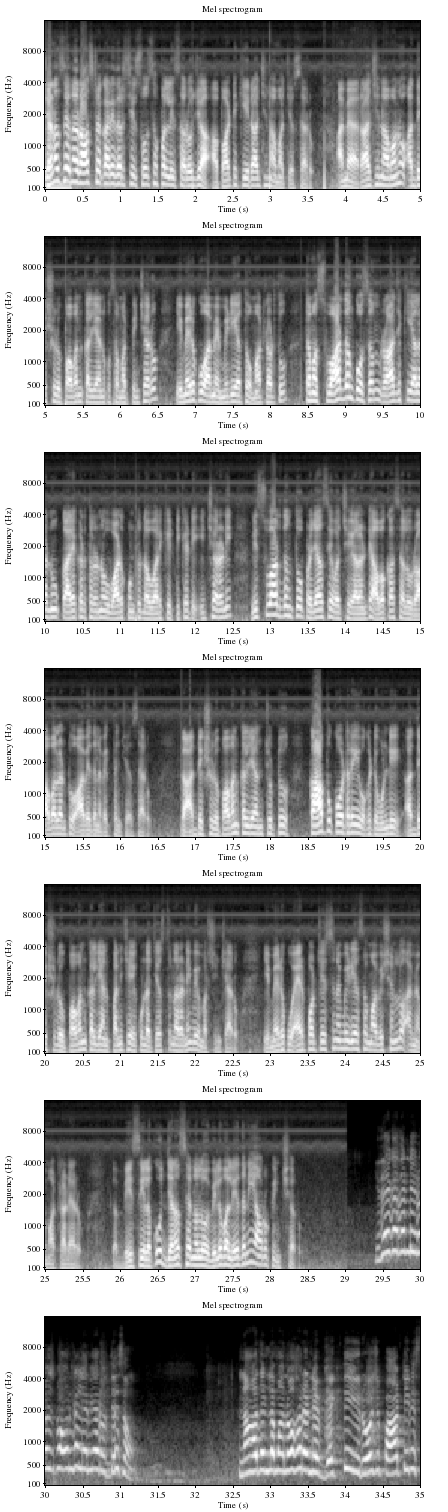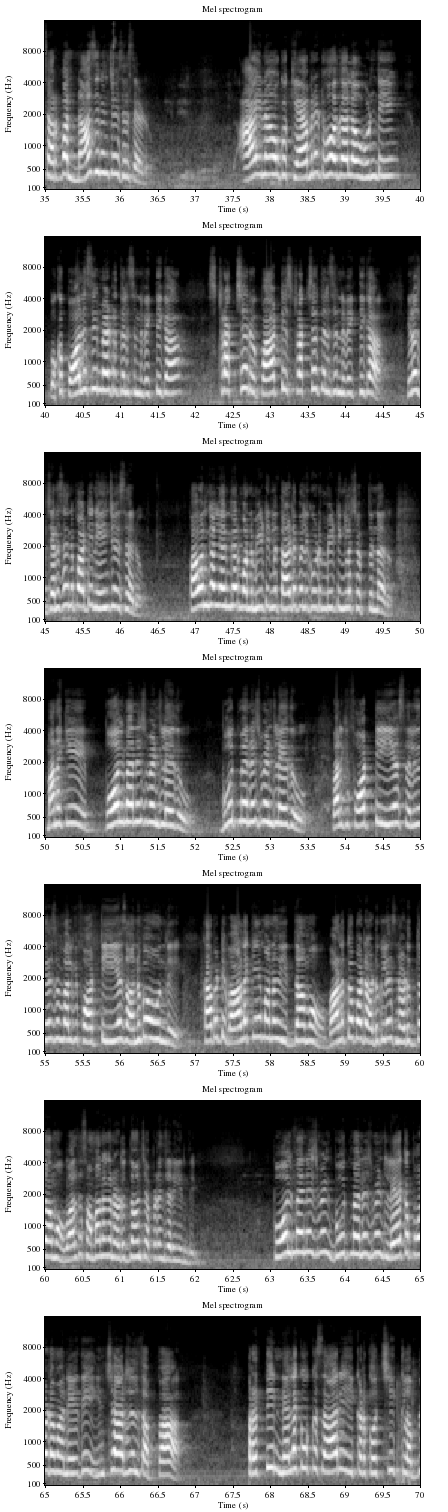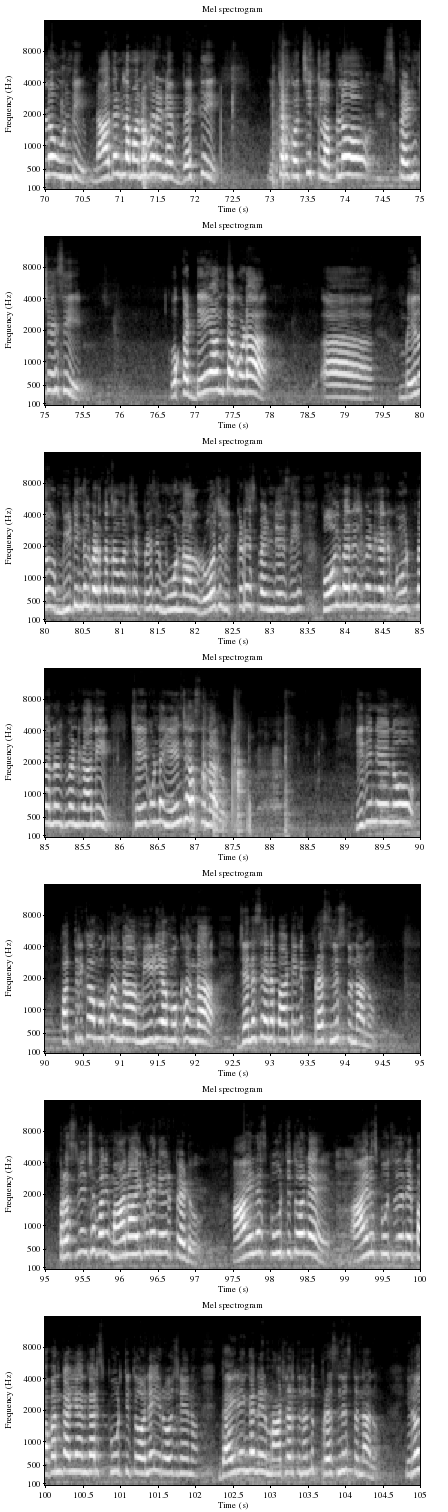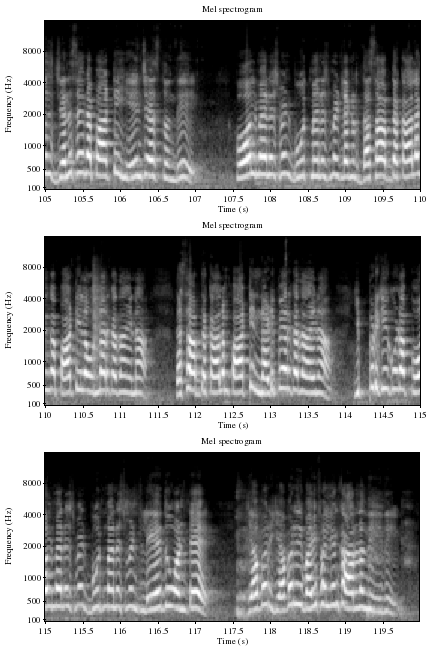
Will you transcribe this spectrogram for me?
జనసేన రాష్ట్ర కార్యదర్శి సోసపల్లి సరోజ ఆ పార్టీకి రాజీనామా చేశారు. ఆమె రాజీనామాను అధ్యక్షుడు పవన్ కళ్యాణ్కు సమర్పించారు. ఈ మేరకు ఆమె మీడియాతో మాట్లాడుతూ తమ స్వార్థం కోసం రాజకీయాలను కార్యకర్తలను వాడుకుంటున్న వారికి టికెట్ ఇచ్చారని నిస్వార్థంతో ప్రజాసేవ చేయాలంటే అవకాశాలు రావాలంటూ ఆవేదన వ్యక్తం చేశారు. అధ్యక్షుడు పవన్ కళ్యాణ్ చుట్టూ కాపు కోటరీ ఒకటి ఉండి అధ్యక్షుడు పవన్ కళ్యాణ్ పని చేయకుండా చేస్తున్నారని విమర్శించారు. ఈ మేరకు ఏర్పాటు చేసిన మీడియా సమావేశంలో ఆమె మాట్లాడారు. ఇక బీసీలకు జనసేనలో విలువ లేదని ఆరోపించారు. ఇదే కదండి ఈరోజు పవన్ కళ్యాణ్ గారి ఉద్దేశం. నాదండ్ల మనోహర్ అనే వ్యక్తి ఈరోజు పార్టీని సర్వనాశనం చేసేసాడు ఆయన ఒక క్యాబినెట్ హోదాలో ఉండి ఒక పాలసీ మ్యాటర్ తెలిసిన వ్యక్తిగా స్ట్రక్చర్ పార్టీ స్ట్రక్చర్ తెలిసిన వ్యక్తిగా ఈరోజు జనసేన పార్టీని ఏం చేశారు? పవన్ కళ్యాణ్ గారు మొన్న మీటింగ్లో తాడేపల్లిగూడెం మీటింగ్లో చెప్తున్నారు. మనకి పోల్ మేనేజ్మెంట్ లేదు బూత్ మేనేజ్మెంట్ లేదు. వాళ్ళకి ఫార్టీ ఇయర్స్ తెలుగుదేశం వాళ్ళకి ఫార్టీ ఇయర్స్ అనుభవం ఉంది. కాబట్టి వాళ్ళకే మనం ఇద్దాము వాళ్ళతో పాటు అడుగులేసి నడుద్దాము వాళ్ళతో సమానంగా నడుద్దామని చెప్పడం జరిగింది. పోల్ మేనేజ్మెంట్ బూత్ మేనేజ్మెంట్ లేకపోవడం అనేది ఇన్ఛార్జీలు తప్ప ప్రతి నెలకు ఒకసారి ఇక్కడికి వచ్చి క్లబ్లో ఉండి నాదండ్ల మనోహర్ అనే వ్యక్తి ఇక్కడికి వచ్చి క్లబ్లో స్పెండ్ చేసి ఒక డే అంతా కూడా ఏదో మీటింగులు పెడుతున్నామని చెప్పేసి మూడు నాలుగు రోజులు ఇక్కడే స్పెండ్ చేసి పోల్ మేనేజ్మెంట్ కానీ బూత్ మేనేజ్మెంట్ కానీ చేయకుండా ఏం చేస్తున్నారు? ఇది నేను పత్రికా ముఖంగా మీడియా ముఖంగా జనసేన పార్టీని ప్రశ్నిస్తున్నాను. ప్రశ్నించమని మా నాయకుడే నేర్పాడు. ఆయన స్ఫూర్తితోనే ఆయన స్ఫూర్తితోనే పవన్ కళ్యాణ్ గారి స్ఫూర్తితోనే ఈరోజు నేను ధైర్యంగా నేను మాట్లాడుతున్నాను ప్రశ్నిస్తున్నాను. ఈరోజు జనసేన పార్టీ ఏం చేస్తుంది? పోల్ మేనేజ్మెంట్ బూత్ మేనేజ్మెంట్ లేకుండా దశాబ్ద కాలంగా పార్టీలో ఉన్నారు కదా ఆయన. దశాబ్ద కాలం పార్టీని నడిపారు కదా ఆయన. ఇప్పటికీ కూడా పోల్ మేనేజ్మెంట్ బూత్ మేనేజ్మెంట్ లేదు అంటే ఎవరు ఎవరి వైఫల్యం కారణం ఇది?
